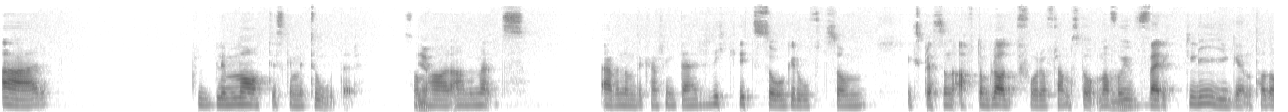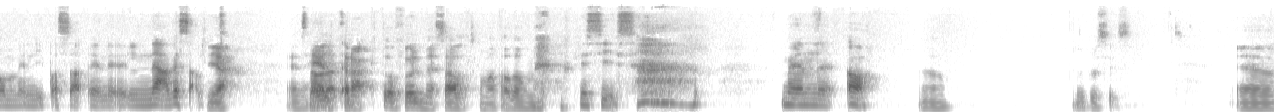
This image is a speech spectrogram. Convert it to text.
är problematiska metoder som Ja. har använts. Även om det kanske inte är riktigt så grovt som Expressen och Aftonbladet får det att framstå. Man får ju verkligen ta dem med en nypa salt, eller en näve salt. Ja. En Snarare. hel traktor full med salt ska man ta dem med. Precis. Men ja. Ja. ja precis. Eh,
